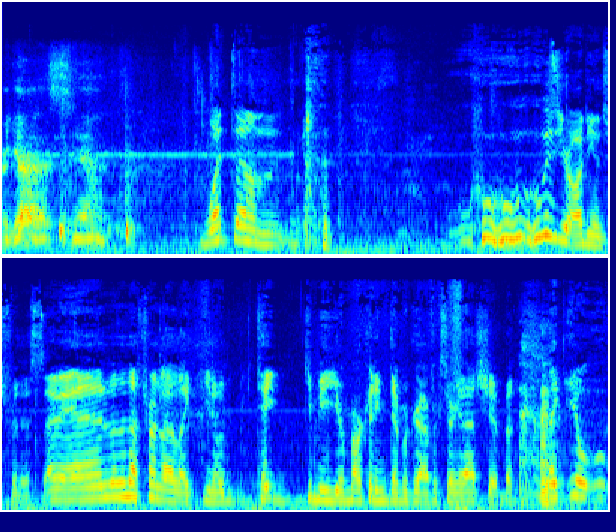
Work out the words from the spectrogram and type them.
I guess, yeah. What um who, who who is your audience for this? I mean, I'm not trying to like you know take give me your marketing demographics or any of that shit, but like you know,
